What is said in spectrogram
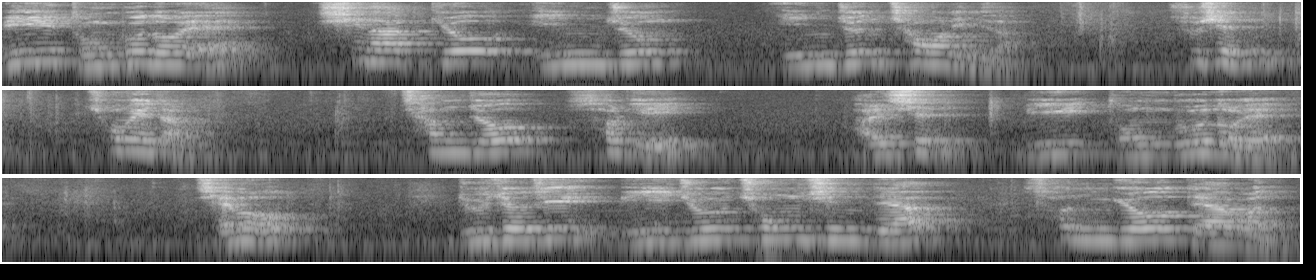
미 동부노회 신학교 인중 인준 청원입니다. 수신 총회장 참조 서기 발신 미 동부노회 제목 뉴저지 미주 총신대학 선교대학원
